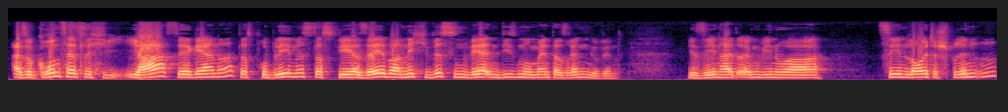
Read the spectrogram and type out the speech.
also grundsätzlich ja, sehr gerne. Das Problem ist, dass wir selber nicht wissen, wer in diesem Moment das Rennen gewinnt. Wir sehen halt irgendwie nur zehn Leute sprinten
